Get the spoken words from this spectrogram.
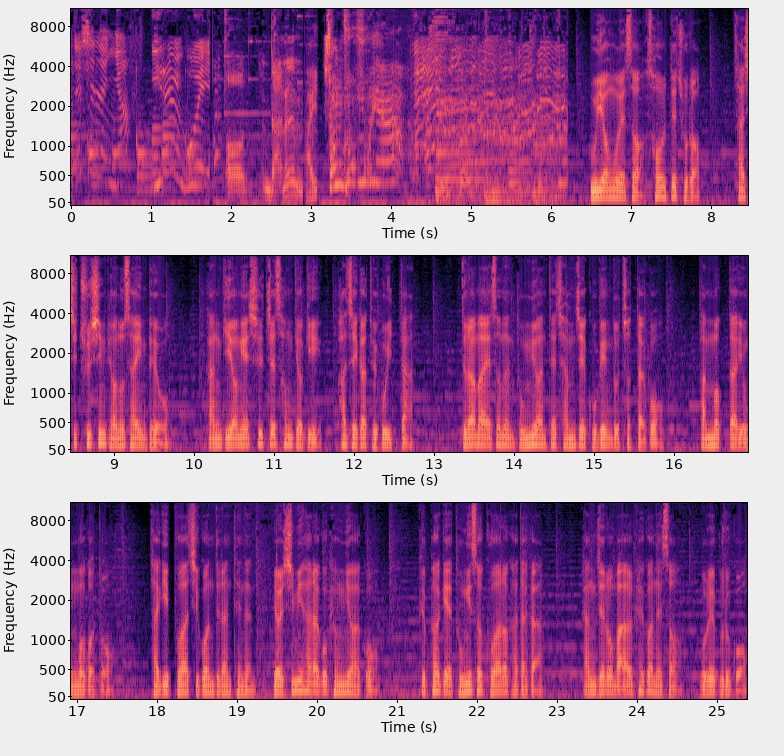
아저씨는요? 이름이 뭐예요? 어 나는 아이- 정국무야. 우영우에서 서울대 졸업, 사시 출신 변호사인 배우 강기영의 실제 성격이 화제가 되고 있다. 드라마에서는 동료한테 잠재 고객 놓쳤다고 밥 먹다 욕 먹어도 자기 부하 직원들한테는 열심히 하라고 격려하고 급하게 동의서 구하러 가다가 강제로 마을 회관에서 노래 부르고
